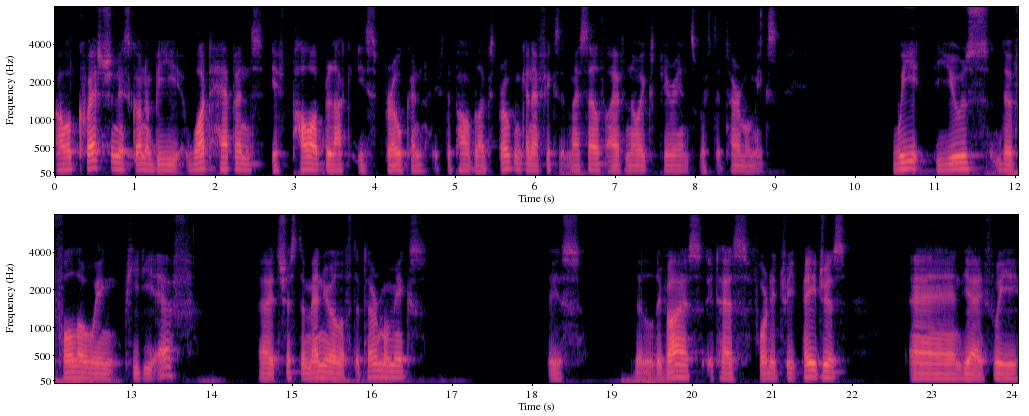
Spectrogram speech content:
Our question is going to be what happens if power plug is broken? If the power plug is broken, can I fix it myself? I have no experience with the Thermomix. We use the following PDF. Uh, it's just a manual of the Thermomix. This little device. It has 43 pages and yeah if we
